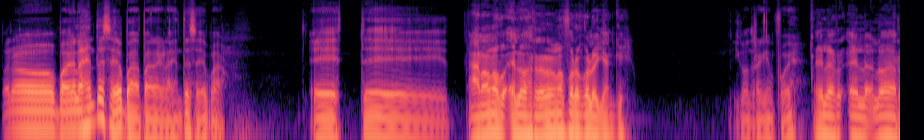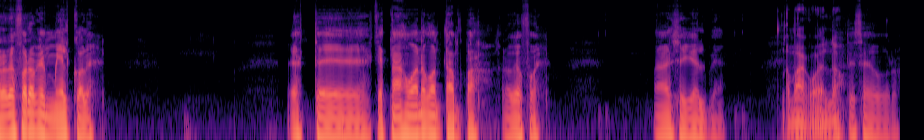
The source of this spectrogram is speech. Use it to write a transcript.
Pero para que la gente sepa, para que la gente sepa. Este. Ah, no, no, los errores no fueron con los Yankees. ¿Y contra quién fue? El er- el- los errores fueron el miércoles. Este, que estaban jugando con Tampa, creo que fue. A ver si el bien, No me acuerdo. estoy seguro.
